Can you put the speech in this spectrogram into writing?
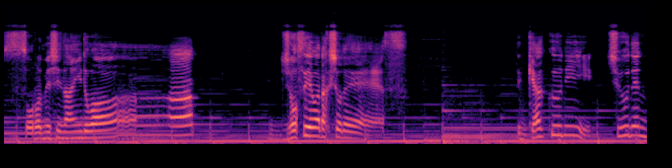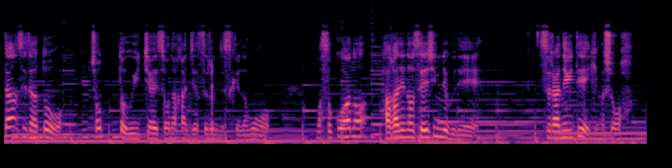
ソロ飯難易度は、女性は楽勝です。で逆に中年男性だとちょっと浮いちゃいそうな感じがするんですけども、まあ、そこはあの鋼の精神力で貫いていきましょう。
